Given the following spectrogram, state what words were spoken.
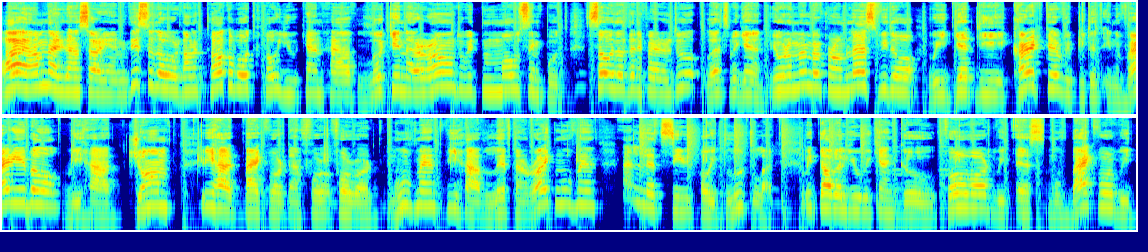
Hi, I'm Navid Ansari and in this video we're gonna talk about how you can have looking around with mouse input. So without any further ado, let's begin. You remember from last video, we get the character, we put it in variable, we had jump, we had backward and for forward movement, we have left and right movement, and let's see how it looked like. With W we can go forward, with S move backward, with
